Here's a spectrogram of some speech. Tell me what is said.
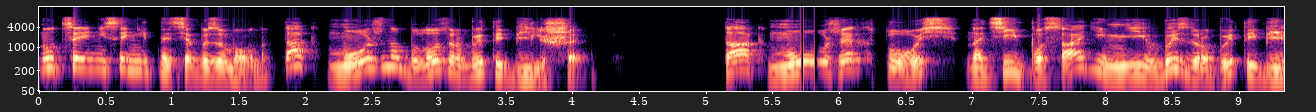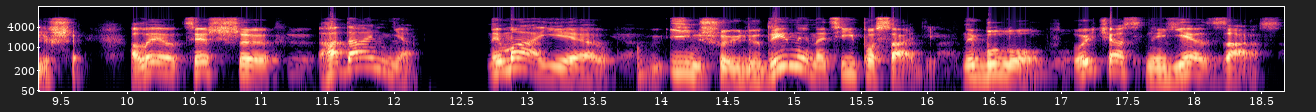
Ну, це нісенітниця, безумовно. Так, можна було зробити більше. Так, може хтось на цій посаді міг би зробити більше. Але це ж е, гадання. Немає іншої людини на цій посаді. Не було в той час, не є зараз.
